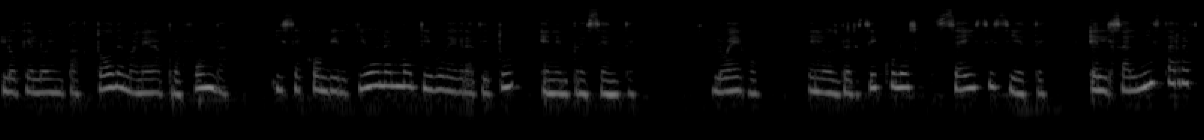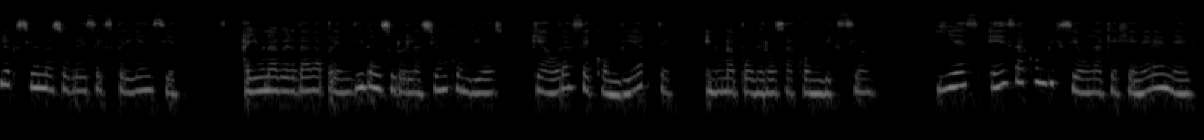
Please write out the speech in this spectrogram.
lo que lo impactó de manera profunda y se convirtió en el motivo de gratitud en el presente. Luego, en los versículos 6 y 7, el salmista reflexiona sobre esa experiencia. Hay una verdad aprendida en su relación con Dios que ahora se convierte en una poderosa convicción y es esa convicción la que genera en él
